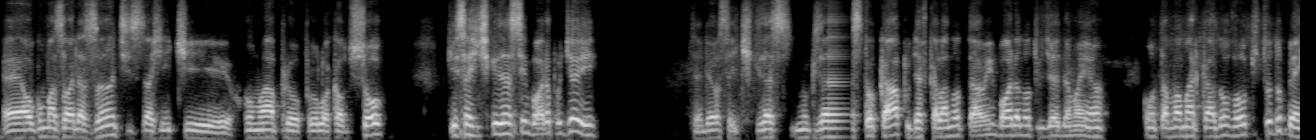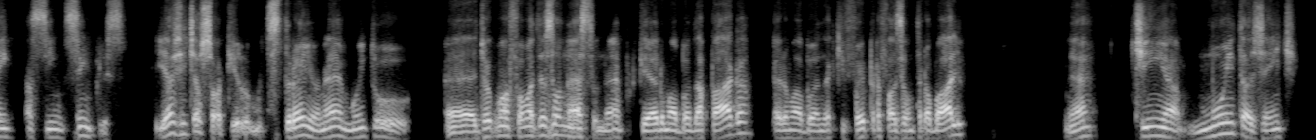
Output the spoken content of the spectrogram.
é, algumas horas antes da gente rumar para o local do show, que se a gente quisesse ir embora, podia ir. Entendeu? Se a gente quisesse, não quisesse tocar, podia ficar lá no hotel e ir embora no outro dia da manhã. Quando estava marcado o voo, que tudo bem, assim, simples. E a gente achou aquilo muito estranho, né? Muito, é, de alguma forma, desonesto, né? Porque era uma banda paga, era uma banda que foi para fazer um trabalho, né? Tinha muita gente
